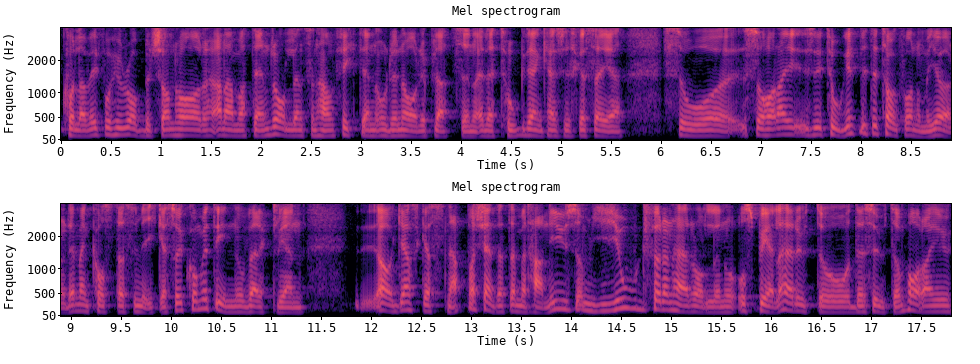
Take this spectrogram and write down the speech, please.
kollar vi på hur Robertson har anammat den rollen sen han fick den ordinarie platsen, eller tog den kanske vi ska säga, så, så har han, så det tog ett litet tag för honom att göra det. Men Costa Simikas har kommit in och verkligen ja, ganska snabbt man känt att men han är ju som gjord för den här rollen och, och spela här ute och dessutom har han ju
